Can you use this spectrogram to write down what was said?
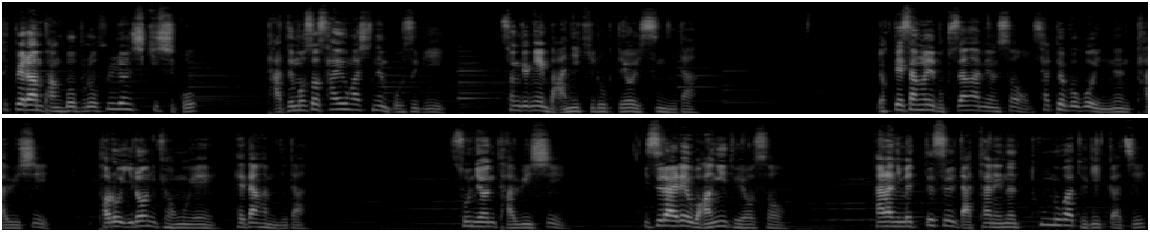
특별한 방법으로 훈련시키시고 다듬어서 사용하시는 모습이 성경에 많이 기록되어 있습니다. 역대상을 묵상하면서 살펴보고 있는 다윗이 바로 이런 경우에 해당합니다. 소년 다윗이 이스라엘의 왕이 되어서 하나님의 뜻을 나타내는 통로가 되기까지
